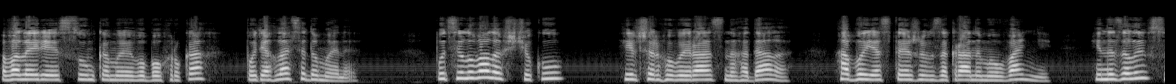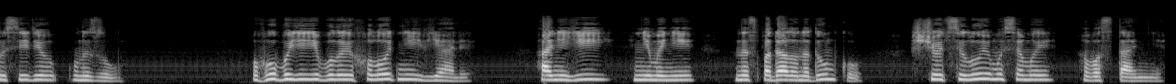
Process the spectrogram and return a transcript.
Валерія з сумками в обох руках потяглася до мене, поцілувала в щоку і в черговий раз нагадала, аби я стежив за кранами у ванні і не залив сусідів унизу. Губи її були холодні й в'ялі, ані їй, ні мені не спадало на думку, що цілуємося ми востаннє,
